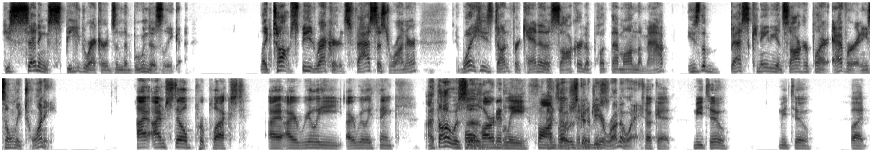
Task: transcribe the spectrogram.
He's setting speed records in the Bundesliga like top speed records, fastest runner. What he's done for Canada soccer to put them on the map, he's the best Canadian soccer player ever, and he's only 20. I, I'm still perplexed. I, I really, I really think I thought it was a- wholeheartedly I thought Fonzo it was going to be a runaway. took it. Me too. Me too. But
